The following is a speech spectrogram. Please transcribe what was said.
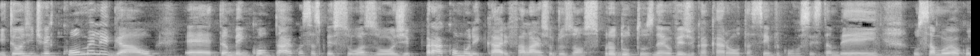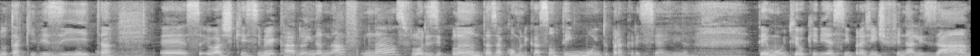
Então a gente vê como é legal é, também contar com essas pessoas hoje para comunicar e falar sobre os nossos produtos, né? Eu vejo que a Carol está sempre com vocês também, o Samuel quando está aqui visita. É, eu acho que esse mercado ainda na, nas flores e plantas a comunicação tem muito para crescer ainda. Sim. Tem muito. Eu queria assim para a gente finalizar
